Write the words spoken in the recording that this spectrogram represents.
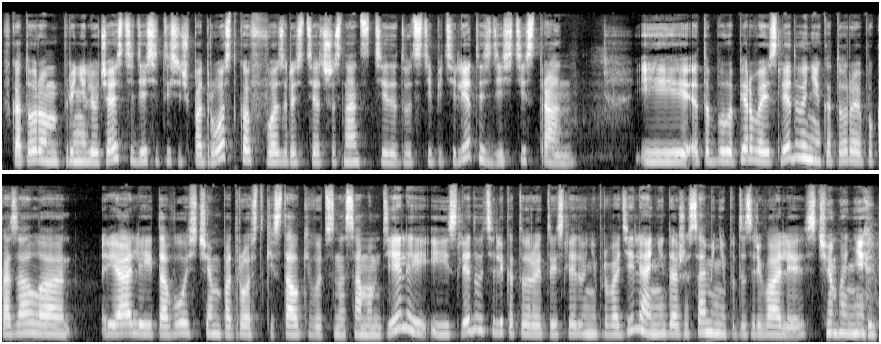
в котором приняли участие 10 тысяч подростков в возрасте от 16 до 25 лет из 10 стран. И это было первое исследование, которое показало реалии того, с чем подростки сталкиваются на самом деле, и исследователи, которые это исследование проводили, они даже сами не подозревали, с чем они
